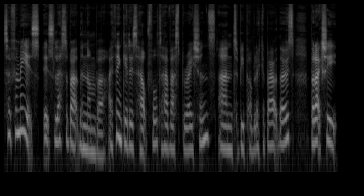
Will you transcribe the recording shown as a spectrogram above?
So for me, it's it's less about the number. I think it is helpful to have aspirations and to be public about those. But actually,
